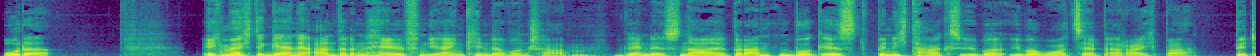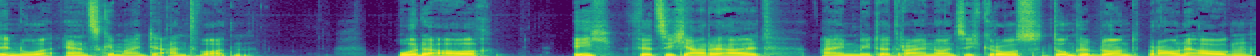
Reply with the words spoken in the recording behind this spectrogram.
Oder ich möchte gerne anderen helfen, die einen Kinderwunsch haben. Wenn es nahe Brandenburg ist, bin ich tagsüber über WhatsApp erreichbar. Bitte nur ernst gemeinte Antworten. Oder auch, ich, 40 Jahre alt, 1,93 Meter groß, dunkelblond, braune Augen,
